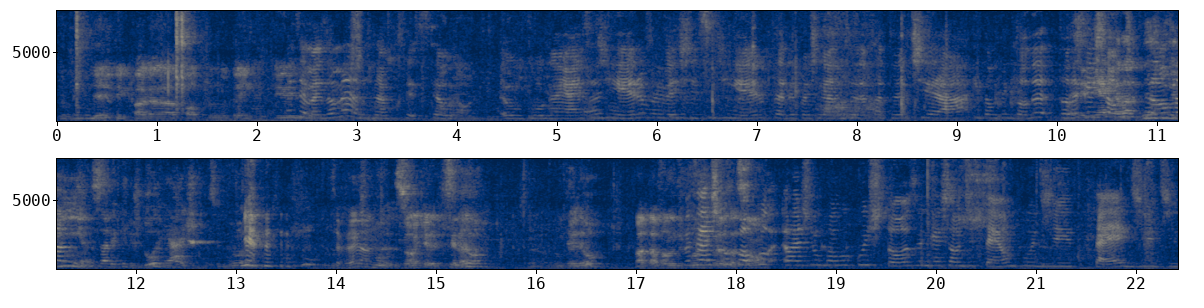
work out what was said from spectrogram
Deu pra E entender? tem que pagar a falta no. Que... Quer dizer, mais ou menos, né? Porque se eu, eu vou ganhar esse dinheiro, eu vou investir esse dinheiro pra depois chegar no dia da fatura e tirar. Então tem toda, toda Mas a questão aquela de gordurinha, sabe aqueles dois reais que você ganhou? Você ganhando. São aqueles. Você ganhou, entendeu? Mas tá falando de Mas eu acho, um pouco, eu acho um pouco custoso em questão de tempo, de TED, de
